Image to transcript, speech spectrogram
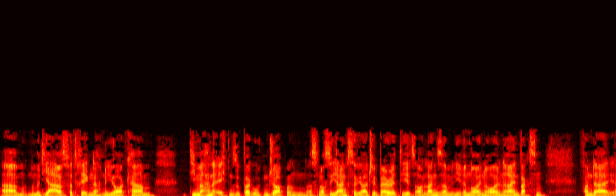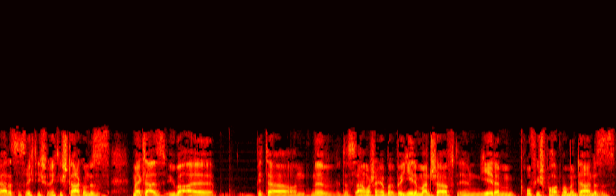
ähm, nur mit Jahresverträgen nach New York kamen, die machen da echt einen super guten Job. Und das sind noch so Youngster wie RJ Barrett, die jetzt auch langsam in ihre neuen Rollen reinwachsen. Von daher, ja, das ist richtig, richtig stark. Und es ist, na klar, es ist überall bitter und ne, das sagen wahrscheinlich über, über jede Mannschaft in jedem Profisport momentan, dass es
